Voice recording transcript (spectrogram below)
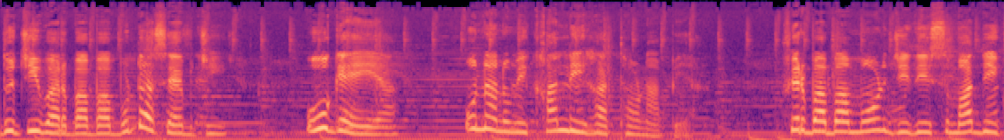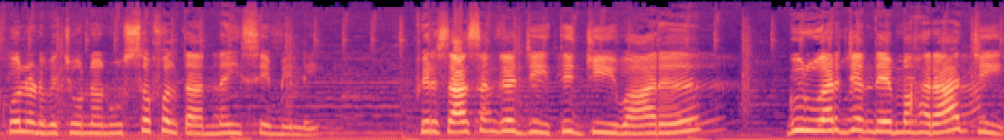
ਦੂਜੀ ਵਾਰ ਬਾਬਾ ਬੁੱਢਾ ਸਾਹਿਬ ਜੀ ਉਹ ਗਏ ਆ, ਉਹਨਾਂ ਨੂੰ ਵੀ ਖਾਲੀ ਹੱਥ ਆਉਣਾ ਪਿਆ। ਫਿਰ ਬਾਬਾ ਮੋਹਨ ਜੀ ਦੀ ਸਮਾਧੀ ਖੋਲਣ ਵਿੱਚ ਉਹਨਾਂ ਨੂੰ ਸਫਲਤਾ ਨਹੀਂ ਸੀ ਮਿਲੀ। ਫਿਰ ਸਾਧ ਸੰਗਤ ਜੀ ਤੀਜੀ ਵਾਰ ਗੁਰੂ ਅਰਜਨ ਦੇਵ ਮਹਾਰਾਜ ਜੀ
